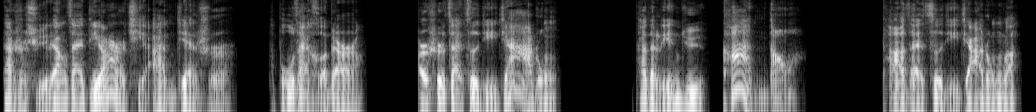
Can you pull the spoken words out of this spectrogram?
但是许亮在第二起案件时，他不在河边啊，而是在自己家中。他的邻居看到啊，他在自己家中了。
